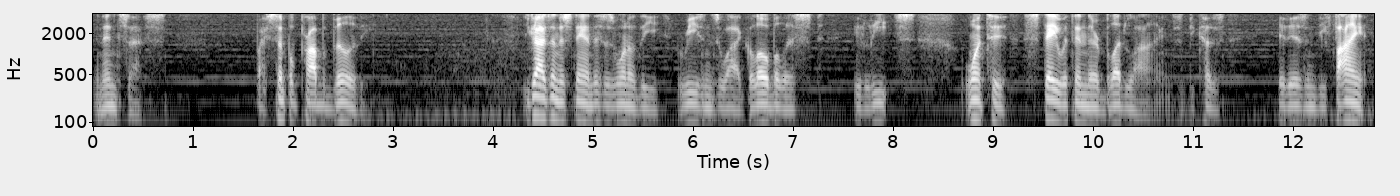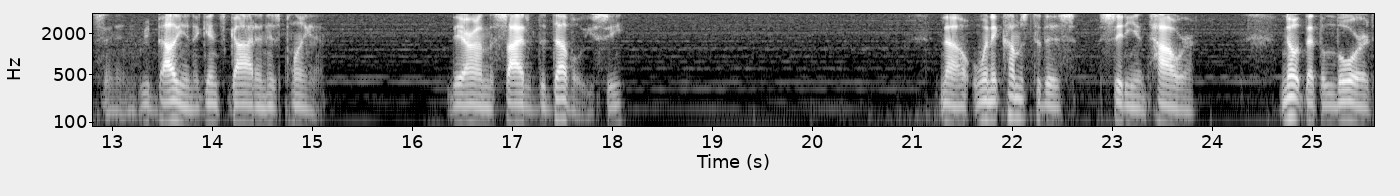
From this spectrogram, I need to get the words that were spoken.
and incest by simple probability. You guys understand this is one of the reasons why globalist elites want to stay within their bloodlines because it is in defiance and in rebellion against God and his plan. They are on the side of the devil, you see. Now, when it comes to this city and tower, note that the Lord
